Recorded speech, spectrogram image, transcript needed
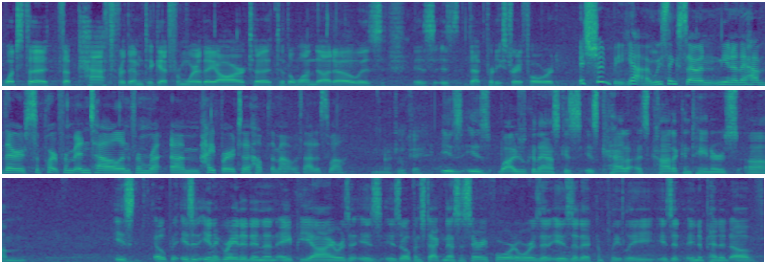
what's the, the path for them to get from where they are to, to the 1.0? Is, is, is that pretty straightforward? It should be. Yeah, we think so. And you know, they have their support from Intel and from um, Hyper to help them out with that as well. Okay. Is, is well, I was going to ask, is, is, Kata, is Kata containers, um, is, open, is it integrated in an API, or is, it, is, is OpenStack necessary for it, or is it, is it a completely, is it independent of,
